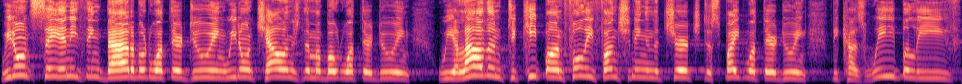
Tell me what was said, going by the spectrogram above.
We don't say anything bad about what they're doing. We don't challenge them about what they're doing. We allow them to keep on fully functioning in the church despite what they're doing because we believe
